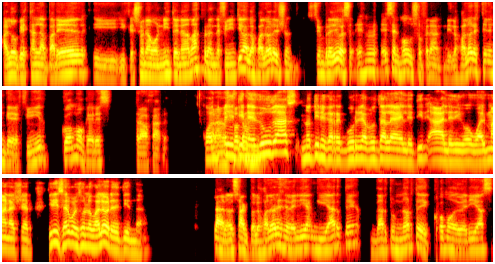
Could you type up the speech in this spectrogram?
algo que está en la pared y, que suena bonito y nada más, pero en definitiva los valores, yo siempre digo, es, es, el modus operandi. Los valores tienen que definir cómo querés trabajar. Cuando alguien tiene dudas, no tiene que recurrir a preguntarle a él, le, ah, le digo, o al manager. Tiene que saber cuáles son los valores de tienda. Claro, exacto. Los valores deberían guiarte, darte un norte de cómo deberías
